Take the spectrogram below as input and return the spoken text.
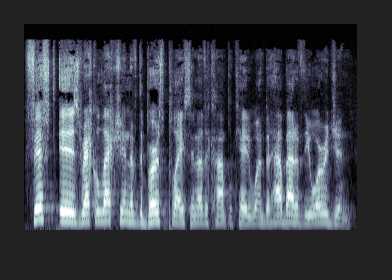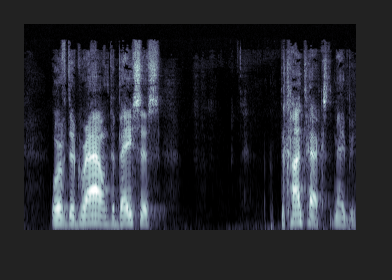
Fifth is recollection of the birthplace, another complicated one, but how about of the origin or of the ground, the basis? The context, maybe,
